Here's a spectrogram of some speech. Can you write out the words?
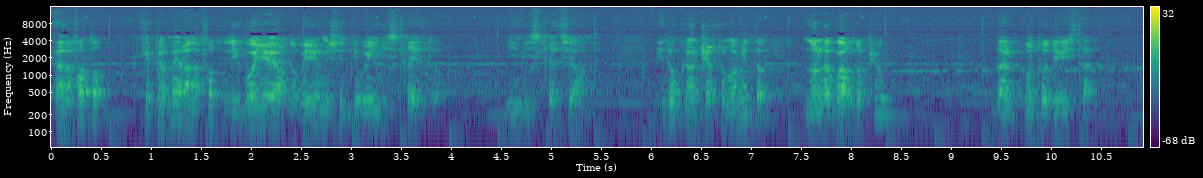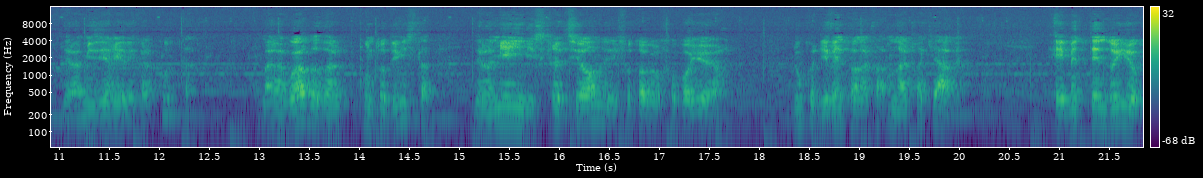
È una foto che per me era una foto di voyeur, dove io mi sentivo indiscreto, di indiscrezione. E dunque a un certo momento non la guardo più dal punto di vista della miseria di Calcutta, ma la guardo dal punto di vista della mia indiscrezione di fotografo voyeur. Dunque diventa un'altra, un'altra chiave. E mettendo io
